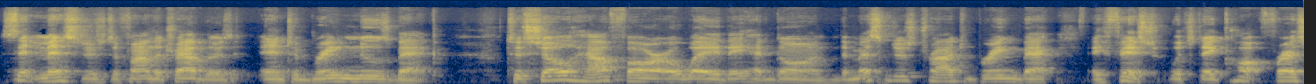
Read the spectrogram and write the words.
sent messengers to find the travelers and to bring news back. To show how far away they had gone, the messengers tried to bring back a fish which they caught fresh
